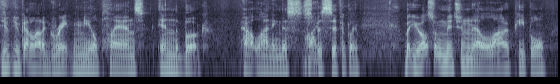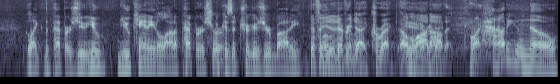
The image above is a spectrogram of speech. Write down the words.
You, you've got a lot of great meal plans in the book outlining this Right. specifically. But you also mentioned that a lot of people, like the peppers, you you you can't eat a lot of peppers Sure. because it triggers your body. If a you eat it every day, correct. A If you eat lot of day. it, right. How do you know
